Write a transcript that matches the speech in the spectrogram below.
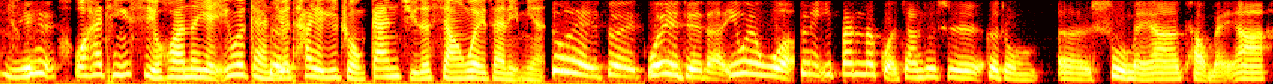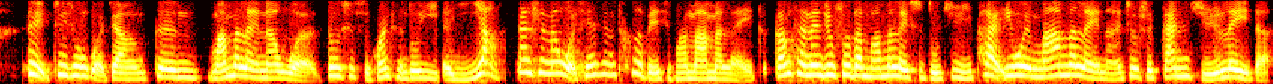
你我还挺喜欢的耶，因为感觉它有一种柑橘的香味在里面。对对，我也觉得，因为我对一般的果酱就是各种。呃，树莓啊，草莓啊，对这种果酱跟 marmalade 呢，我都是喜欢程度一呃一样。但是呢，我先生特别喜欢 marmalade。刚才呢就说到 marmalade 是独具一派，因为 marmalade 呢就是柑橘类的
